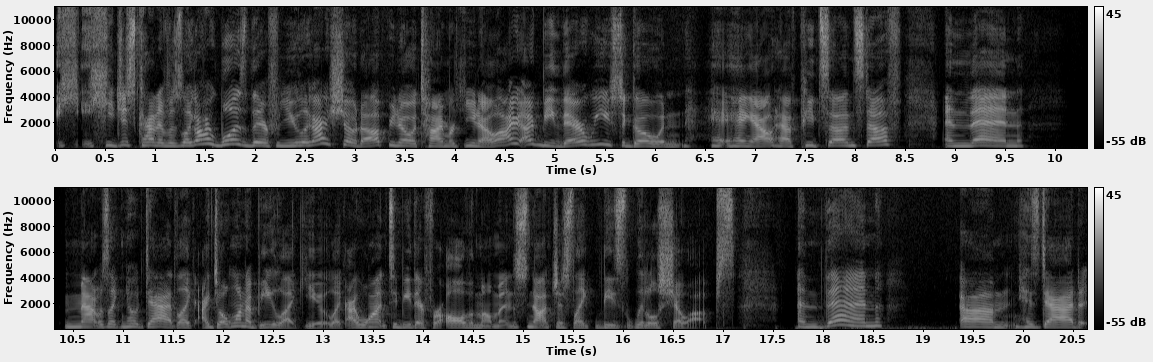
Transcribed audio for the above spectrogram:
he, he just kind of was like, I was there for you. Like, I showed up, you know, a time or, you know, I, I'd be there. We used to go and h- hang out, have pizza and stuff. And then Matt was like, No, dad, like, I don't want to be like you. Like, I want to be there for all the moments, not just like these little show ups. And then um, his dad,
